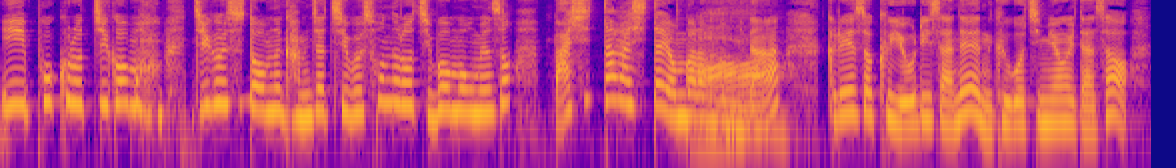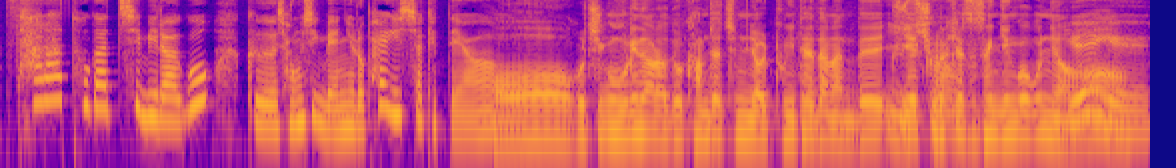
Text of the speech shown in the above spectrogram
이 포크로 찍어 먹, 찍을 수도 없는 감자칩을 손으로 집어 먹으면서 맛있다 맛있다 연발한 아. 겁니다. 그래서 그 요리사는 그거 지명을 따서 사라토가 칩이라고 그 정식 메뉴로 팔기 시작했대요. 오, 그 지금 우리나라도 감자칩 열풍이 대단한데 이게 그쵸. 그렇게 해서 생긴 거군요. 예, 예.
